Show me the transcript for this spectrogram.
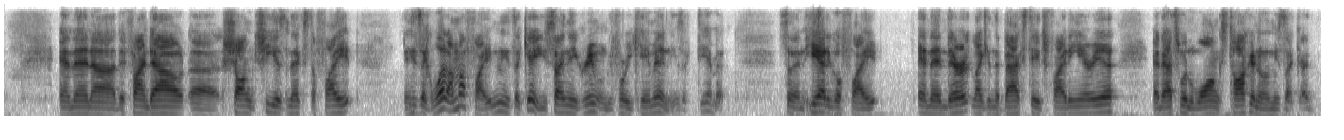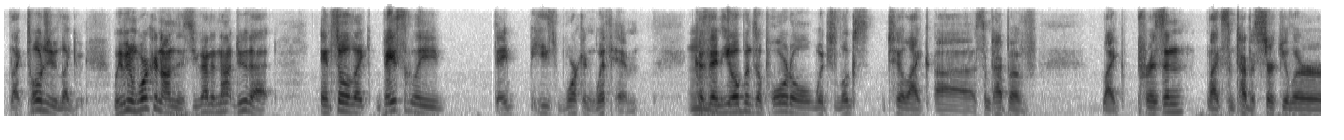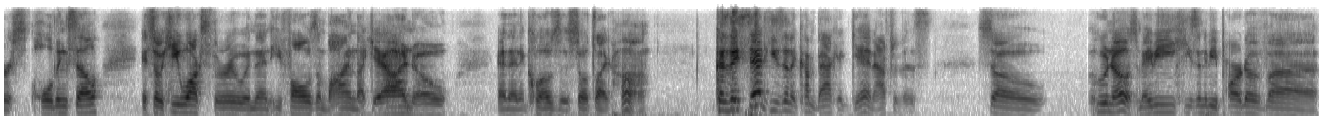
And then uh, they find out uh, Shang Chi is next to fight, and he's like, "What? I'm not fighting." He's like, "Yeah, you signed the agreement before you came in." He's like, "Damn it!" So then he had to go fight. And then they're like in the backstage fighting area, and that's when Wong's talking to him. He's like, "I like told you, like we've been working on this. You got to not do that." And so like basically, they he's working with him because Mm. then he opens a portal which looks to like uh some type of like prison, like some type of circular holding cell. And so he walks through, and then he follows him behind, like, "Yeah, I know." And then it closes. So it's like, huh? Because they said he's gonna come back again after this. So who knows? Maybe he's gonna be part of. uh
